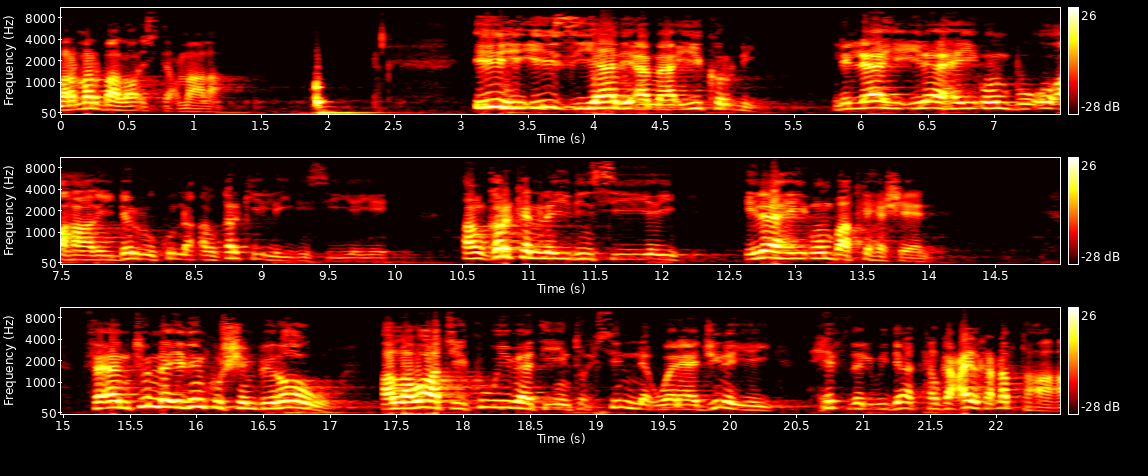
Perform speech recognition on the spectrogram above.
marmar baa loo isticmaalaa. Iihi ii ziyaadi amaa ii kordhi. Lilaahi ilaahay unbuu u ahaaday darukuna anqarkii laydin siiyeye anqarkan laydin siiyey ilaahay unbaad ka hesheen. Fa antunna idinku shimbirow allawaatii kuwii baa tihiin tuxsinna wanaajinayey xifda alwidaad kalgacaylka dhabta ah.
